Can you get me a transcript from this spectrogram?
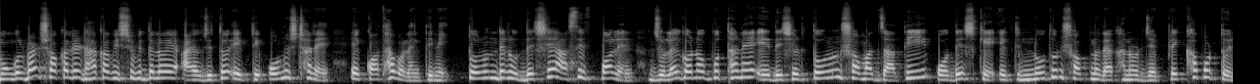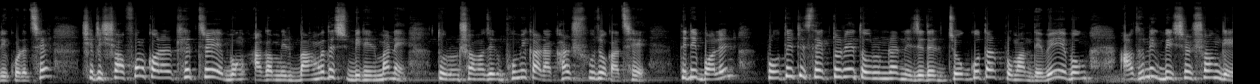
মঙ্গলবার সকালে ঢাকা বিশ্ববিদ্যালয়ে আয়োজিত একটি অনুষ্ঠানে এ কথা বলেন তিনি। তরুণদের উদ্দেশ্যে আসিফ বলেন, জুলাই গণ অভ্যুত্থানে এ দেশের তরুণ সমাজ জাতি ও দেশকে একটি নতুন স্বপ্ন দেখানোর যে প্রেক্ষাপট তৈরি করেছে, সেটি সফল করার ক্ষেত্রে এবং আগামীর বাংলাদেশ বিনির্মাণে তরুণ সমাজের ভূমিকা রাখার সুযোগ আছে। তিনি বলেন, প্রতিটি সেক্টরে তরুণরা নিজেদের যোগ্যতার প্রমাণ দেবে এবং আধুনিক বিশ্বের সঙ্গে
